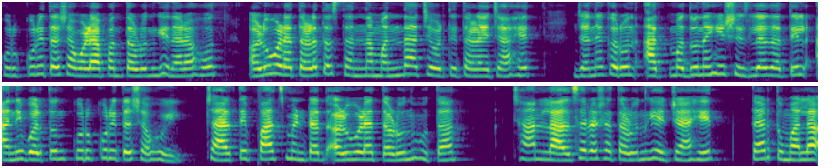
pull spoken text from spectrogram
कुरकुरीत अशा वड्या आपण तळून घेणार आहोत. अळूवड्या तळत असताना मंद आचेवरती तळायच्या आहेत जेणेकरून आतमधूनही शिजल्या जातील आणि वरतून कुरकुरीत अशा होईल. चार ते पाच मिनटात अळूवड्या तळून होतात. छान लालसर अशा तळून घ्यायच्या आहेत. तर तुम्हाला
